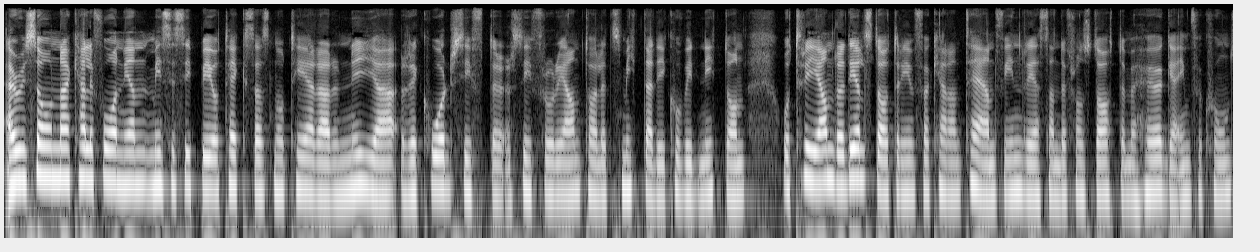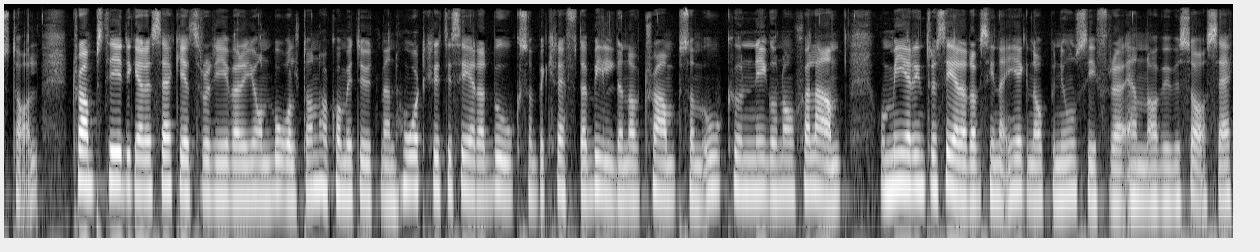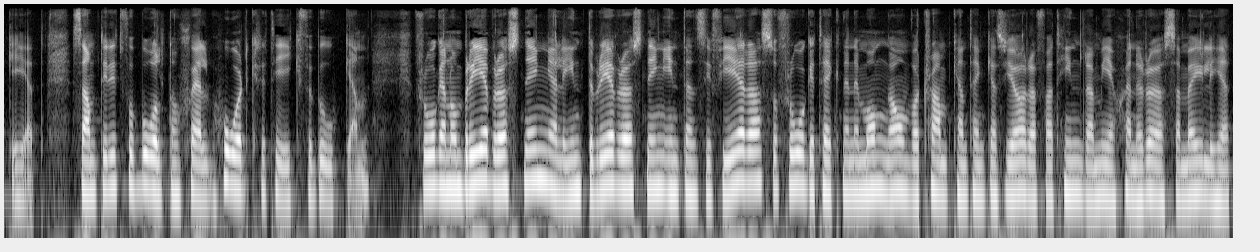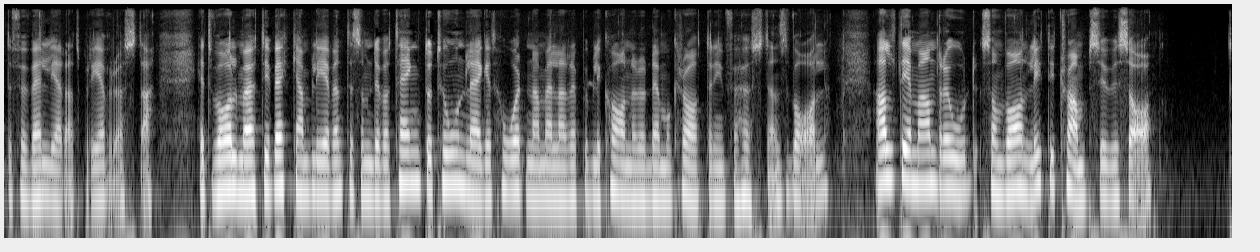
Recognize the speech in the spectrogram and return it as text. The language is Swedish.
Arizona, Kalifornien, Mississippi och Texas noterar nya rekordsiffror i antalet smittade i covid-19 och tre andra delstater inför karantän för inresande från stater med höga infektionstal. Trumps tidigare säkerhetsrådgivare John Bolton har kommit ut med en hårt kritiserad bok som bekräftar bilden av Trump som okunnig och nonchalant och mer intresserad av sina egna opinionssiffror än av USAs säkerhet. Samtidigt får Bolton själv hård kritik för boken. Frågan om brevröstning eller inte brevröstning intensifieras och frågetecknen är många om vad Trump kan tänkas göra för att hindra mer generösa möjligheter för väljare att brevrösta. Ett valmöte i veckan blev inte som det var tänkt och tonläget hårdnar mellan republikaner och demokrater inför höstens val. Allt är med andra ord som vanligt i Trumps USA.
